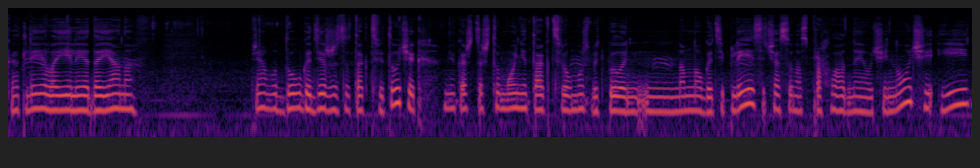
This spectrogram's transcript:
Котлея Лаэлия Даяна. Прям вот долго держится так цветочек. Мне кажется, что мой не так цвел. Может быть, было намного теплее. Сейчас у нас прохладные очень ночи. И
